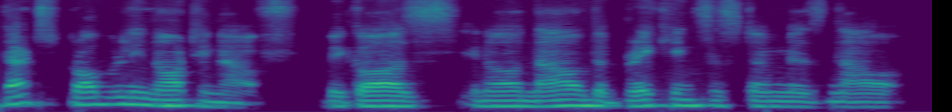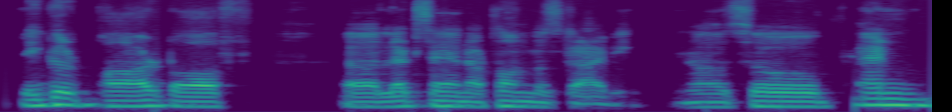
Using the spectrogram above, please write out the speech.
that's probably not enough because you know now the braking system is now bigger part of uh, let's say, an autonomous driving. You know, so and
